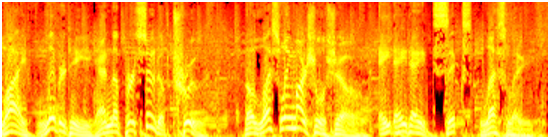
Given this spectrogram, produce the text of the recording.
Life, liberty, and the pursuit of truth. The Leslie Marshall Show, 888 6 Leslie.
